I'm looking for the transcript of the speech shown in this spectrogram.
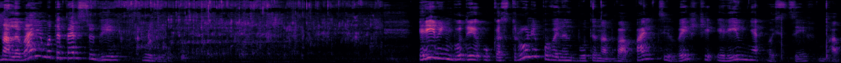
Наливаємо тепер сюди води. Рівень води у каструлі повинен бути на 2 пальці вищий рівня ось цих банок.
